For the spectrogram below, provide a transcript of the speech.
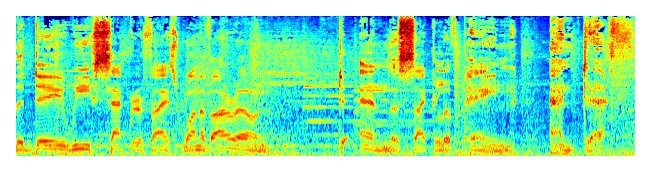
the day we sacrificed one of our own to end the cycle of pain and death.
